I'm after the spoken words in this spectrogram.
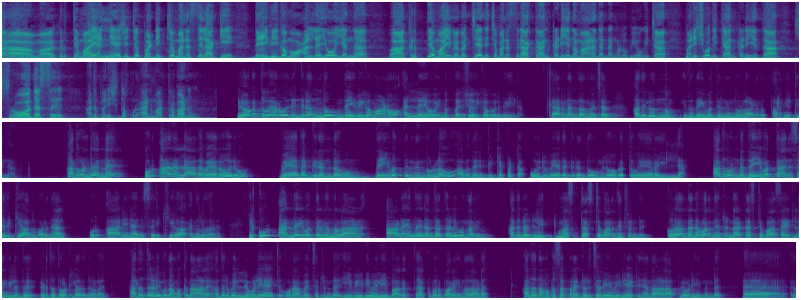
കൃത്യമായി അന്വേഷിച്ച് പഠിച്ച് മനസ്സിലാക്കി ദൈവികമോ അല്ലയോ എന്ന് കൃത്യമായി വ്യവച്ഛേദിച്ച് മനസ്സിലാക്കാൻ കഴിയുന്ന മാനദണ്ഡങ്ങൾ ഉപയോഗിച്ച് പരിശോധിക്കാൻ കഴിയുന്ന സ്രോതസ് അത് പരിശുദ്ധ ഖുർആൻ മാത്രമാണ്. ലോകത്ത് വേറെ ഒരു ഗ്രന്ഥവും ദൈവികമാണോ അല്ലയോ എന്ന് പരിശോധിക്കാൻ പോലും കഴിയില്ല. കാരണം എന്താണെന്ന് വെച്ചാൽ അതിലൊന്നും ഇത് ദൈവത്തിൽ നിന്നുള്ളതാണെന്ന് പറഞ്ഞിട്ടില്ല. അതുകൊണ്ട് തന്നെ ഖുർആൻ അല്ലാതെ വേറെ ഒരു വേദഗ്രന്ഥവും ദൈവത്തിൽ നിന്നുള്ള അവതരിപ്പിക്കപ്പെട്ട ഒരു വേദഗ്രന്ഥവും ലോകത്ത് വേറെ ഇല്ല. അതുകൊണ്ട് ദൈവത്തെ അനുസരിക്കുക എന്ന് പറഞ്ഞാൽ ഖുർആാനിനെ അനുസരിക്കുക എന്നുള്ളതാണ്. ഈ ഖുർആൻ ദൈവത്തിൽ നിന്നുള്ളതാണ് ആണ് എന്നതിന് എന്താ തെളിവെന്നറിയോ? അതിനൊരു ലിറ്റ്മസ് ടെസ്റ്റ് പറഞ്ഞിട്ടുണ്ട്. ഖുർആൻ തന്നെ പറഞ്ഞിട്ടുണ്ട് ആ ടെസ്റ്റ് പാസ്സായിട്ടില്ലെങ്കിൽ ഇത് എടുത്ത് തോട്ടിൽ എറിഞ്ഞോളാൻ. അത് തെളിവ് നമുക്ക് നാളെ അതൊരു വെല്ലുവിളിയായിട്ട് ഖുർആൻ വെച്ചിട്ടുണ്ട്. ഈ വീഡിയോയിൽ ഈ ഭാഗത്ത് അക്ബർ പറയുന്നതാണ്. അത് നമുക്ക് സെപ്പറേറ്റ് ഒരു ചെറിയ വീഡിയോ ആയിട്ട് ഞാൻ നാളെ അപ്ലോഡ് ചെയ്യുന്നുണ്ട്.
